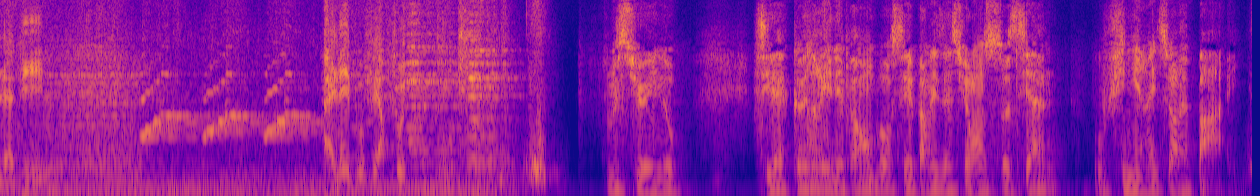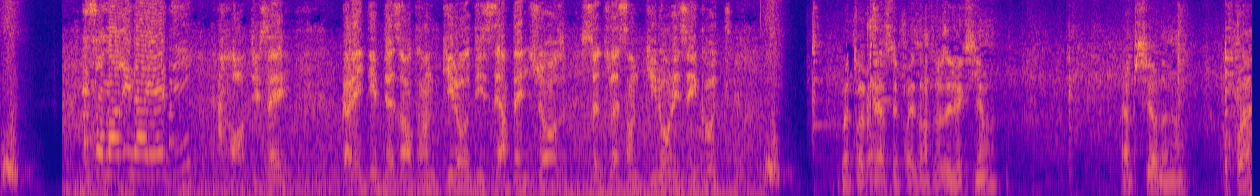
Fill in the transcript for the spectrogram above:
la ville, allez vous faire foutre. Monsieur Hainaut, si la connerie n'est pas remboursée par les assurances sociales, vous finirez sur la paille. Et son mari n'a rien dit? Oh, tu sais, quand les types de 130 kilos disent certaines choses, ceux de 60 kilos les écoutent. Votre père se présente aux élections? Absurde, non? Pourquoi?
